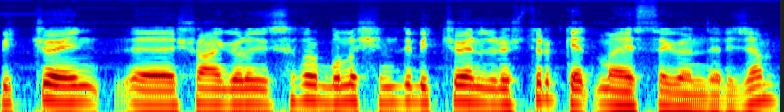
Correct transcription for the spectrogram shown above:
Bitcoin e, şu an gördüğünüz sıfır. Bunu şimdi Bitcoin'e dönüştürüp GetMyS'e göndereceğim.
